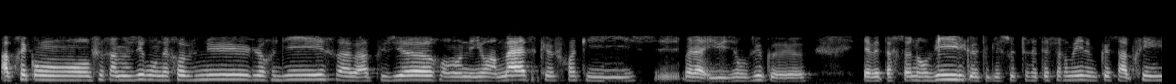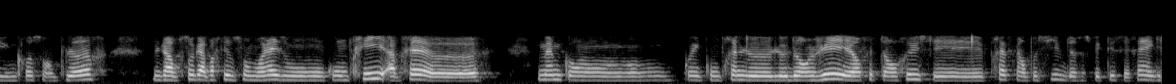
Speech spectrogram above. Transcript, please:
Après, quand, au fur et à mesure, on est revenu leur dire à, plusieurs en ayant un masque, je crois qu'ils, voilà, ils ont vu que il y avait personne en ville, que toutes les structures étaient fermées, donc que ça a pris une grosse ampleur. J'ai l'impression qu'à partir de ce moment-là, ils ont compris. Après, euh, même quand, quand ils comprennent le, le, danger, en fait, en rue, c'est presque impossible de respecter ces règles.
